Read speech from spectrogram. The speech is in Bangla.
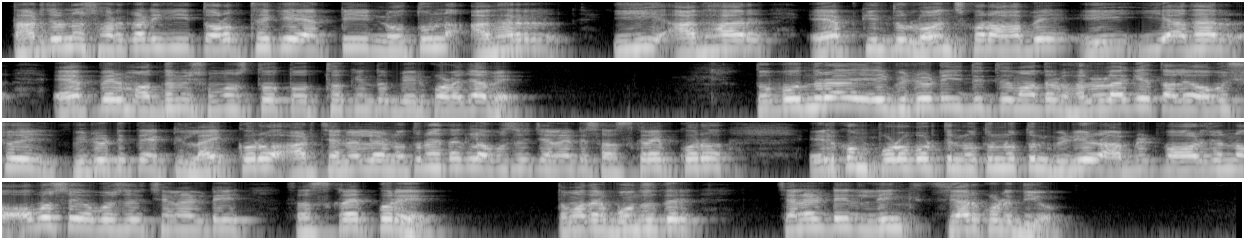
তার জন্য সরকারি তরফ থেকে একটি নতুন আধার ই আধার অ্যাপ কিন্তু লঞ্চ করা হবে। এই ই আধার অ্যাপের মাধ্যমে সমস্ত তথ্য কিন্তু বের করা যাবে। তো বন্ধুরা, এই ভিডিওটি যদি তোমাদের ভালো লাগে, তাহলে অবশ্যই ভিডিওটিতে একটি লাইক করো, আর চ্যানেলে নতুন হয়ে থাকলে অবশ্যই চ্যানেলটি সাবস্ক্রাইব করো। এরকম পরবর্তী নতুন নতুন ভিডিওর আপডেট পাওয়ার জন্য অবশ্যই অবশ্যই চ্যানেলটি সাবস্ক্রাইব করে তোমাদের বন্ধুদের চ্যানেলটির লিঙ্ক শেয়ার করে দিও।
